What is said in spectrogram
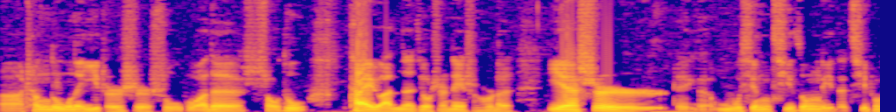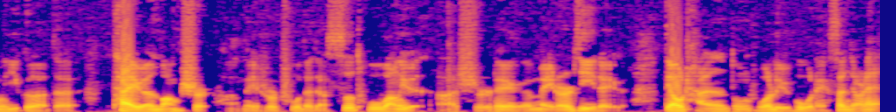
啊，成都呢一直是蜀国的首都，太原呢就是那时候的，也是这个五姓七宗里的其中一个的太原王氏啊。那时候出的叫司徒王允啊，使这个美人计这个貂蝉、董卓、吕布这三角恋。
